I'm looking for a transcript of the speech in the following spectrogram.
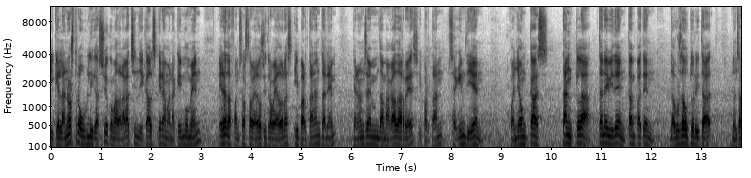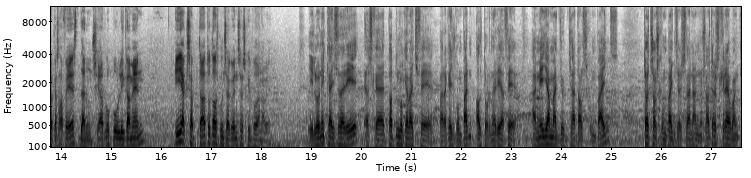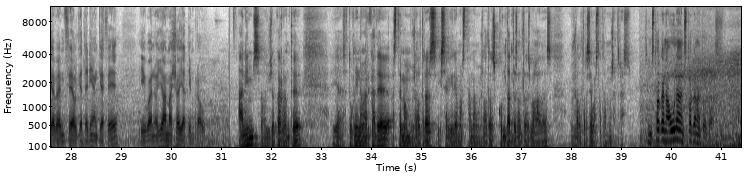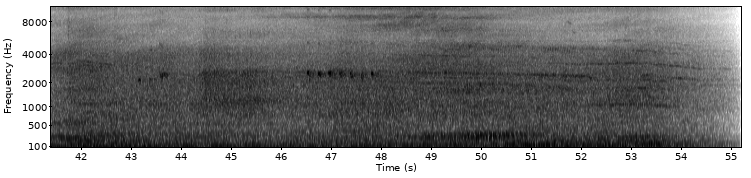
i que la nostra obligació com a delegats sindicals que érem en aquell moment era defensar els treballadors i treballadores i per tant entenem que no ens hem d'amagar de res i per tant seguim dient, quan hi ha un cas tan clar, tan evident, tan patent d'abús d'autoritat, doncs el que s'ha de fer és denunciar-lo públicament i acceptar totes les conseqüències que hi poden haver. I l'únic que haig de dir és que tot el que vaig fer per aquell company el tornaria a fer. A mi ja m'han jutjat els companys, tots els companys estan amb nosaltres, creuen que vam fer el que tenien que fer i bueno, jo amb això ja tinc prou. Ànims, a Josep Carganter, i a Saturnino Mercader estem amb vosaltres i seguirem estant amb vosaltres com tantes altres vegades vosaltres heu estat amb nosaltres. Si ens toquen a una, ens toquen a totes.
